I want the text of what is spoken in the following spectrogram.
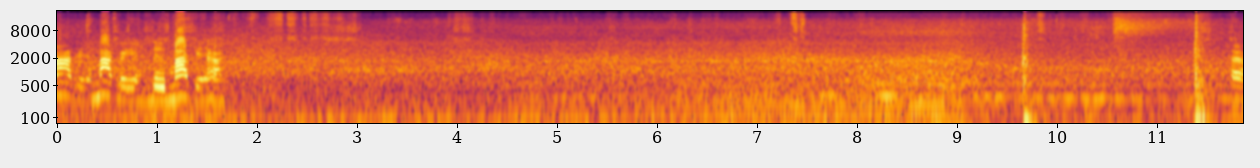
มากเลยนะมากเลยเดิมมากเลยนะคะ อ่า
